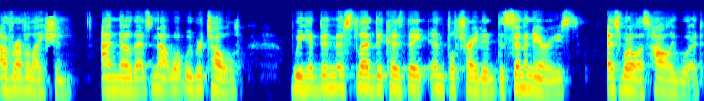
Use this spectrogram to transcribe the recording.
of Revelation. I know that's not what we were told. We have been misled because they infiltrated the seminaries as well as Hollywood.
